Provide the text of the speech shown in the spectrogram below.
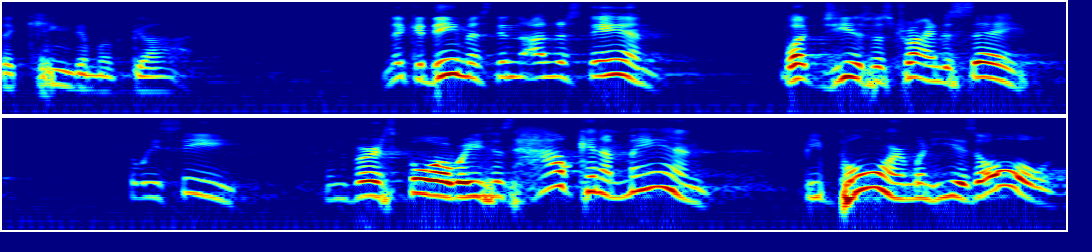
the kingdom of God. Nicodemus didn't understand what Jesus was trying to say. So we see in verse 4 where he says, How can a man be born when he is old?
